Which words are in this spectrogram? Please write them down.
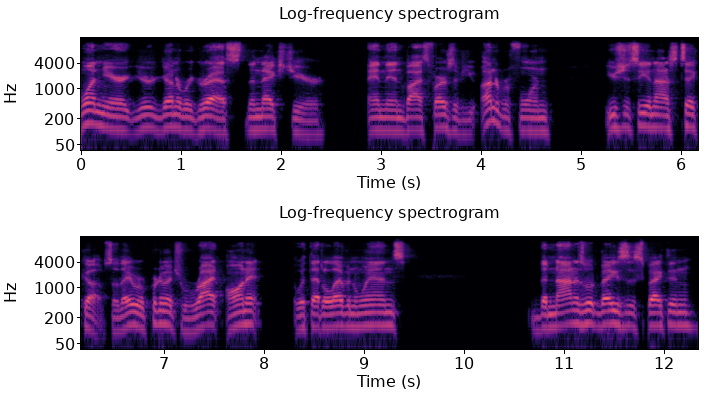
one year, you're going to regress the next year. And then vice versa. If you underperform, you should see a nice tick up. So they were pretty much right on it with that 11 wins. The nine is what Vegas is expecting.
